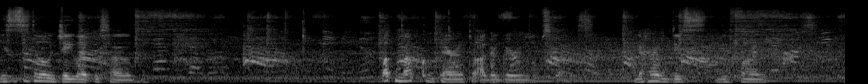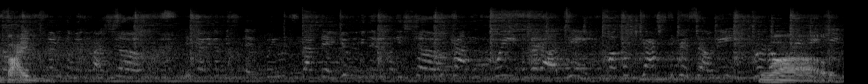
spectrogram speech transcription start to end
This is the JYP sound. But not comparing to other groups guys they have this different vibe. Wow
